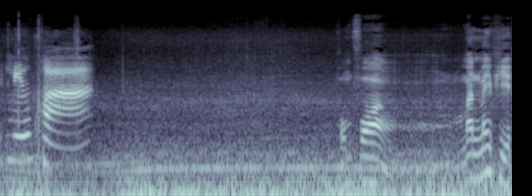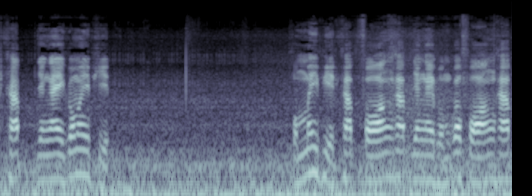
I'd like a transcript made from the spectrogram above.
ตรเลี้ยวขวา ผมฟ้อง มันไม่ผิดครับ ยังไงก็ไม่ผิด ผมไม่ผิดครับฟ้องครับ ยังไงผมก็ฟ้องครับ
